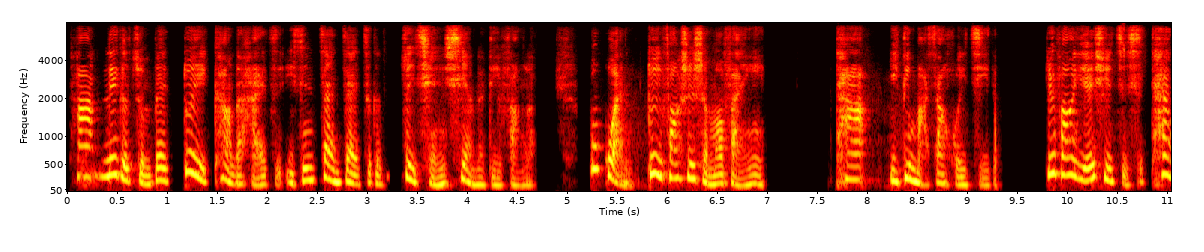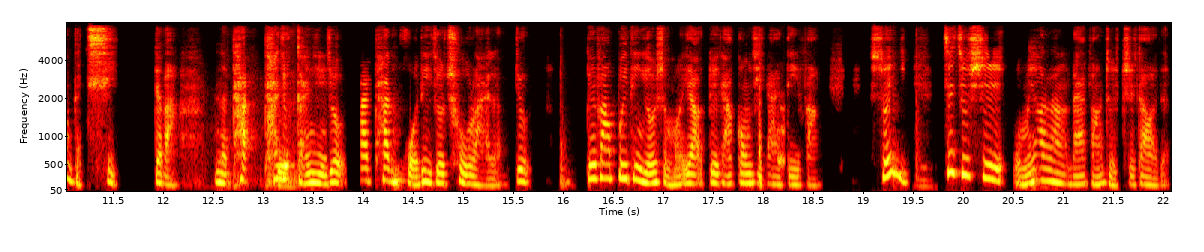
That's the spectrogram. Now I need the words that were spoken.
他那个准备对抗的孩子已经站在这个最前线的地方了，不管对方是什么反应，他一定马上回击的。对方也许只是叹个气，对吧？那他他就赶紧就他他的火力就出来了，就对方不一定有什么要对他攻击他的地方，所以这就是我们要让来访者知道的，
